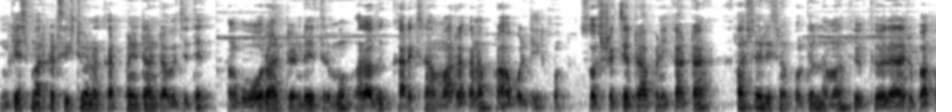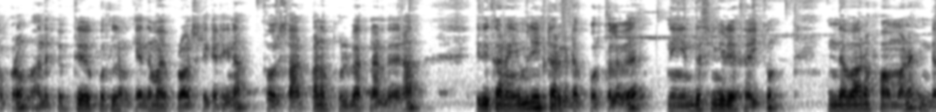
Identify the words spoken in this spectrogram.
இன்கேஸ் மார்க்கெட் சிக்ஸ்டி ஒன்னை கட் பண்ணிட்டான்ற பட்சத்தில் நமக்கு ஓவரால் ட்ரெண்டே திரும்பும். அதாவது கரெக்ஷனாக மாறுறதுக்கான ப்ராபபிலிட்டி இருக்கும். ஸோ ஸ்ட்ரக்சர் ட்ரா பண்ணி காட்டுறேன். ஃபர்ஸ்ட் ரீசனை பொறுத்தவரை நம்ம ஃபிஃப்த் தான் எதிர்பார்க்க போகிறோம் அந்த ஃபிஃப்த் பொறுத்தவரை நமக்கு எந்த மாதிரி ப்ராப்ளம் சொல்லி கேட்டிங்கன்னா ஒரு ஷார்ப்பான புல் பேக் நடந்ததுன்னா இதுக்கான இமிடியட் டார்கெட்டை பொறுத்தளவு நீங்கள் இந்த சிங்கிடிய ஹைக்கும் இந்த வாரம் ஃபார்ம் ஆன இந்த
